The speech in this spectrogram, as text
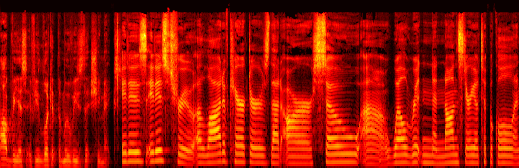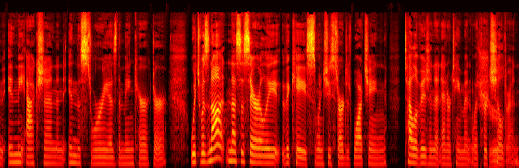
obvious if you look at the movies that she makes. It is it is true. A lot of characters that are so uh, well written and non stereotypical and in the action and in the story as the main character, which was not necessarily the case when she started watching television and entertainment with her sure. children.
